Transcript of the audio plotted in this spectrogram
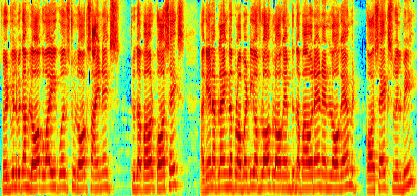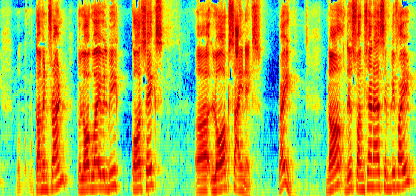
So it will become log y equals to log sine x to the power cos x. Again applying the property of log log m to the power n and log m cos x will be come in front. So log y will be cos x uh, log sine x. Right. Now this function has simplified.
